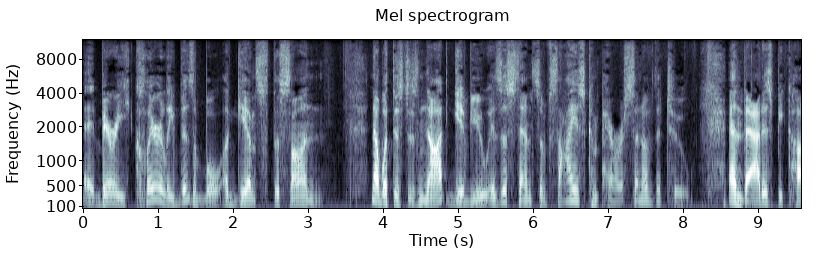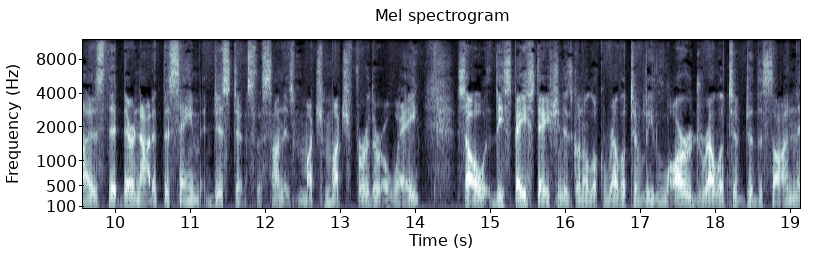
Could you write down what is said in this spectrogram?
uh, very clearly visible against the sun. Now what this does not give you is a sense of size comparison of the two. And that is because that they're not at the same distance. The sun is much, much further away. So the space station is going to look relatively large relative to the sun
